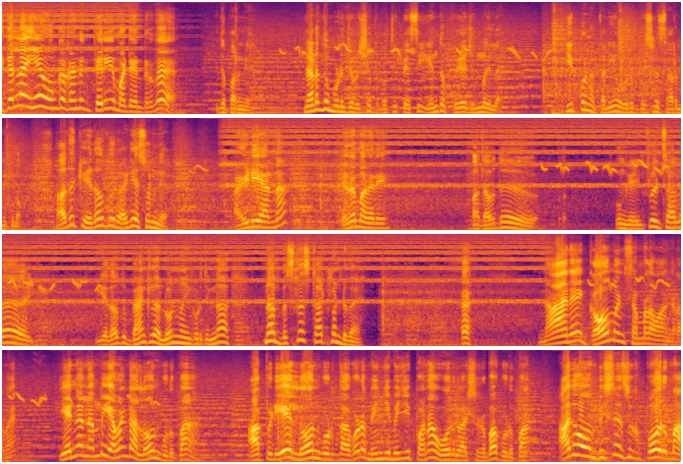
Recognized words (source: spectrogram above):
இதெல்லாம் ஏன் உங்க கண்ணுக்கு தெரிய மாட்டேன்றது? இத பாருங்க. நடந்து முடிஞ்ச விஷயத்தை பத்தி பேசி எந்த பிரயோஜனமும் இல்ல. இப்போ நான் தனியா ஒரு பிசினஸ் ஆரம்பிக்கணும். அதுக்கு ஏதாவது ஒரு ஐடியா சொல்லுங்க. ஐடியான்னா எது மாதிரி? அதாவது உங்க இன்ஃப்ளூயன்ஸால ஏதாவது பேங்க்ல லோன் வாங்கி கொடுத்தீங்கன்னா நான் பிசினஸ் ஸ்டார்ட் பண்ணுவேன். நானே கவர்மெண்ட் சம்பளம் வாங்குறவன். என்ன நம்பி எவன்டா லோன் கொடுப்பான்? அப்படியே லோன் கொடுத்தா கூட மிஞ்சி மிஞ்சி போனா ஒரு லட்சம் ரூபாய் கொடுப்பான். அதுவும் அவன் பிசினஸுக்கு போருமா?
